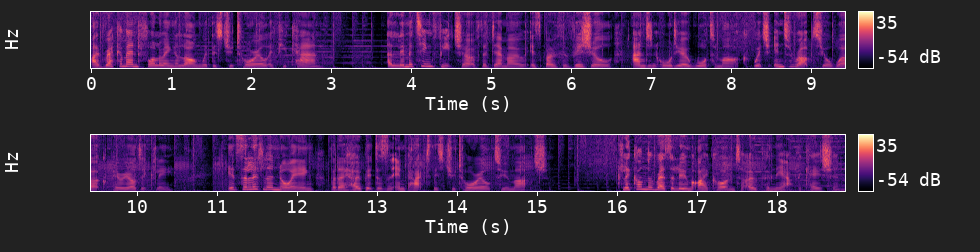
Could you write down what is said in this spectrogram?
I'd recommend following along with this tutorial if you can. A limiting feature of the demo is both a visual and an audio watermark, which interrupts your work periodically. It's a little annoying, but I hope it doesn't impact this tutorial too much. Click on the Resolume icon to open the application.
